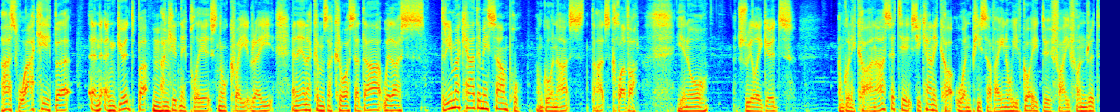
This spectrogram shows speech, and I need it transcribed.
that's wacky, but. And, and good, but I couldn't play it. It's not quite right. And then I comes across a DAT with this Dream Academy sample. I'm going, that's that's clever, you know. It's really good. I'm going to cut an acetate. So you can't cut one piece of vinyl. You've got to do 500.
